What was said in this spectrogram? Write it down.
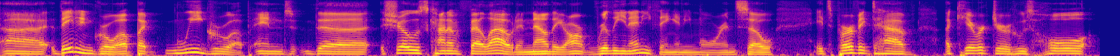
uh, they didn't grow up but we grew up and the shows kind of fell out and now they aren't really in anything anymore and so it's perfect to have a character whose whole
